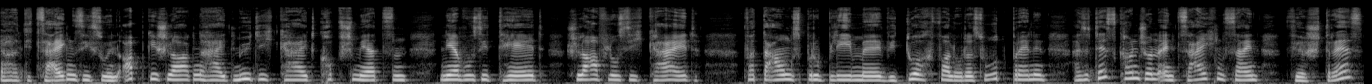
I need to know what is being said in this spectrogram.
die zeigen sich so in Abgeschlagenheit, Müdigkeit, Kopfschmerzen, Nervosität, Schlaflosigkeit, Verdauungsprobleme wie Durchfall oder Sodbrennen. Also das kann schon ein Zeichen sein für Stress.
